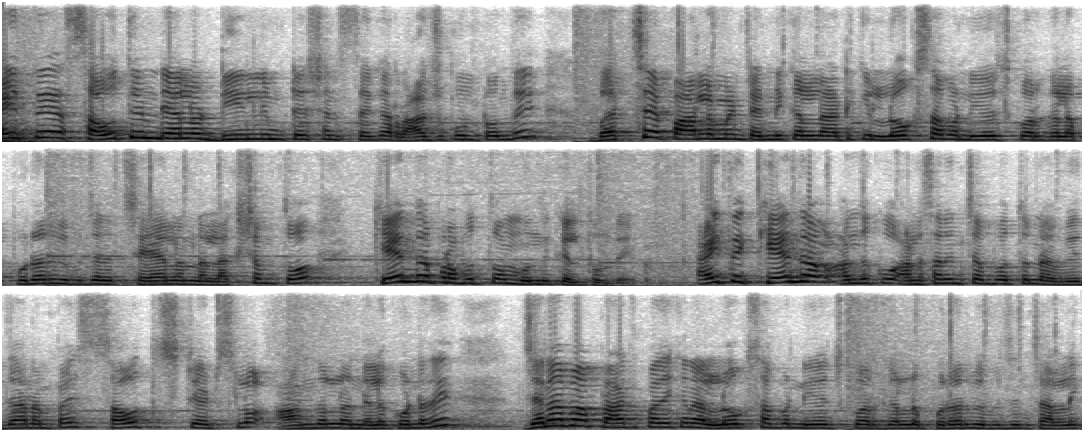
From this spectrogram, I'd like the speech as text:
అయితే సౌత్ ఇండియాలో డీలిమిటేషన్స్ తెగ రాజుకుంటుంది. వచ్చే పార్లమెంట్ ఎన్నికల నాటికి లోక్సభ నియోజకవర్గాల పునర్విభజన చేయాలన్న లక్ష్యంతో కేంద్ర ప్రభుత్వం ముందుకెళ్తుంది. అయితే కేంద్రం అందుకు అనుసరించబోతున్న విధానంపై సౌత్ స్టేట్స్లో ఆందోళన నెలకొన్నది. జనాభా ప్రాతిపదికన లోక్సభ నియోజకవర్గాలను పునర్విభజించాలని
